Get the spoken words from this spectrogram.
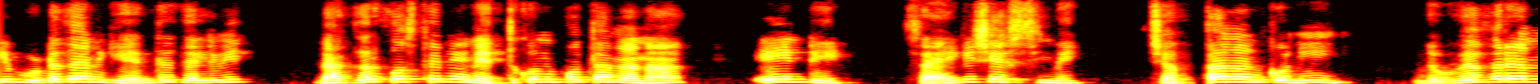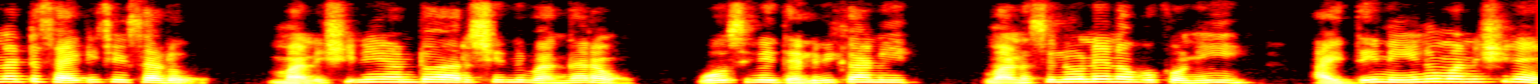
ఈ బుడ్డదానికి ఎంత తెలివి? దగ్గరకొస్తే నేను ఎత్తుకొని పోతానా ఏంటి? సైగ చేస్తుంది. చెప్తాననుకొని నువ్వెవరు అన్నట్టు సైగ చేశాడు. మనిషిని అంటూ అరిచింది బంగారం. ఓసిని తెలివి కానీ మనసులోనే నవ్వుకొని అయితే నేను మనిషినే.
